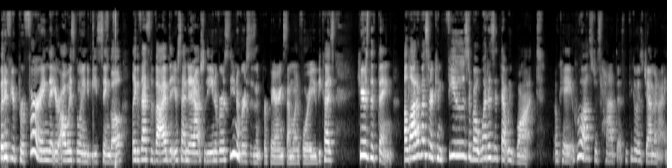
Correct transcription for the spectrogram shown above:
But if you're preferring that you're always going to be single, like if that's the vibe that you're sending out to the universe, the universe isn't preparing someone for you because here's the thing a lot of us are confused about what is it that we want. Okay, who else just had this? I think it was Gemini.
